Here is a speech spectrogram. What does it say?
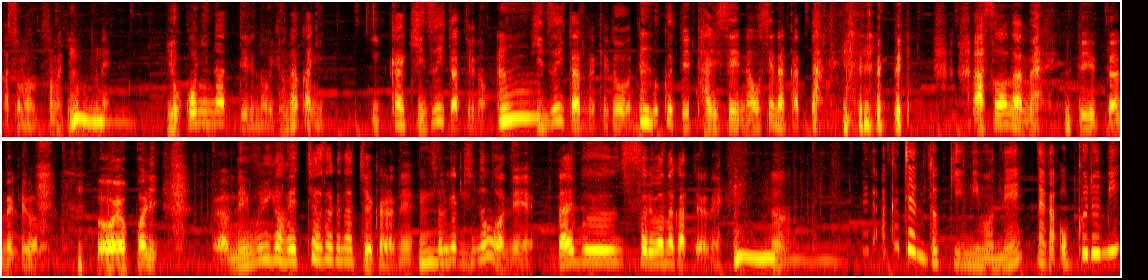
あその、その日のことね、横になってるのを夜中に一回気づいたっていうの。うん。気づいたんだけど、眠くて体勢直せなかったって言って、あ、そうなんだねって言ったんだけど、そう、やっぱり、あ眠りがめっちゃ浅くなっちゃうからね。うんそれが昨日はね、だいぶそれはなかったよね。うんうんうん。なんか赤ちゃんの時にもねなんかおくるみ？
